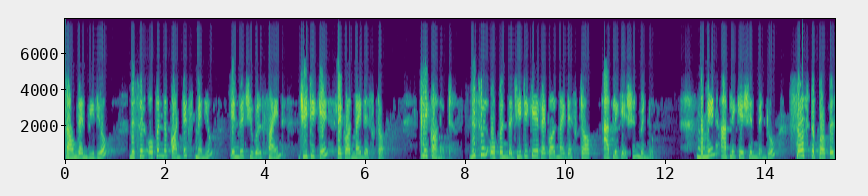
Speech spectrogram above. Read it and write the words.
Sound and Video. This will open the context menu in which you will find GTK Record My Desktop. Click on it. This will open the GTK Record My Desktop application window. The main application window serves the purpose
